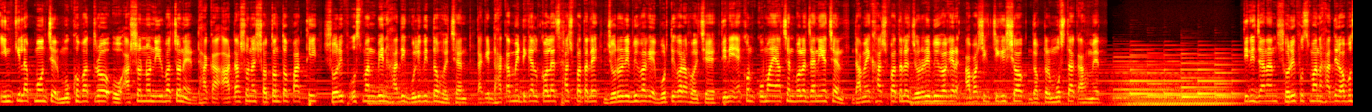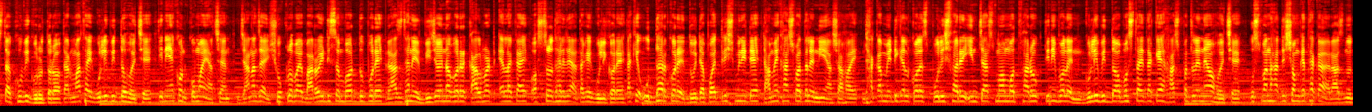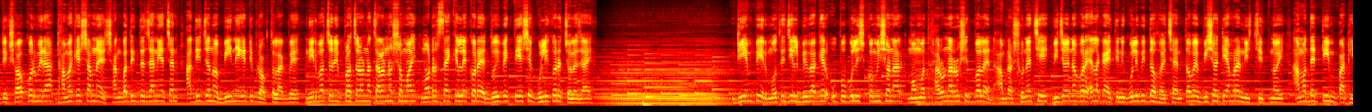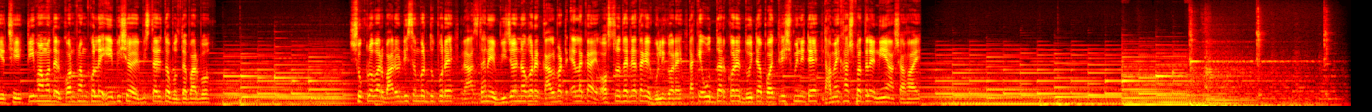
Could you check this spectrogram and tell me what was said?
ইনকিলাব মঞ্চের মুখপাত্র ও আসন্ন নির্বাচনে ঢাকা আট আসনের স্বতন্ত্র প্রার্থী শরীফ উসমান বিন হাদি গুলিবিদ্ধ হয়েছেন। তাকে ঢাকা মেডিকেল কলেজ হাসপাতালে জরুরি বিভাগে ভর্তি করা হয়েছে। তিনি এখন কোমায় আছেন বলে জানিয়েছেন। ঢামেক হাসপাতালে জরুরি বিভাগের আবাসিক চিকিৎসক ডক্টর মুস্তাক আহমেদ। তিনি জানান, শরীফ উসমান হাদির অবস্থা খুবই গুরুতর। তার মাথায় গুলিবিদ্ধ হয়েছে। তিনি এখন কোমায় আছেন। জানা যায়, শুক্রবার বারোই ডিসেম্বর দুপুরে রাজধানীর বিজয়নগরের কালভার্ট এলাকায় অস্ত্রধারীরা তাকে গুলি করে। তাকে উদ্ধার করে দুইটা পঁয়ত্রিশ মিনিটে ঢামেক হাসপাতালে নিয়ে আসা হয়। ঢাকা মেডিকেল কলেজ পুলিশ ফাঁড়ির ইনচার্জ মোহাম্মদ ফারুক, তিনি বলেন, গুলিবিদ্ধ অবস্থায় তাকে হাসপাতালে নেওয়া হয়েছে। উসমান হাদির সঙ্গে থাকা রাজনৈতিক সহকর্মীরা ঢামেকের সামনে সাংবাদিকদের জানিয়েছেন, হাদির জন্য বি নেগেটিভ রক্ত লাগবে। নির্বাচনী প্রচারণা চালানোর সময় মোটরসাইকেলে করে দুই ব্যক্তি এসে গুলি করে চলে যায়। ডিএমপির মতিঝিল বিভাগের উপপুলিশ কমিশনার মোহাম্মদ হারুনা রশিদ বলেন, আমরা শুনেছি বিজয়নগর এলাকায় তিনি গুলিবিদ্ধ হয়েছেন, তবে বিষয়টি আমরা নিশ্চিত নই। আমাদের টিম পাঠিয়েছি। টিম আমাদের কনফার্ম করলে এই বিষয়ে বিস্তারিত বলতে পারব। শুক্রবার বারোই ডিসেম্বর দুপুরে রাজধানীর বিজয়নগরের কালভার্ট এলাকায় অস্ত্রধারীরা তাকে গুলি করে। তাকে উদ্ধার করে দুইটা পঁয়ত্রিশ মিনিটে ধামেক হাসপাতালে নিয়ে আসা হয়।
